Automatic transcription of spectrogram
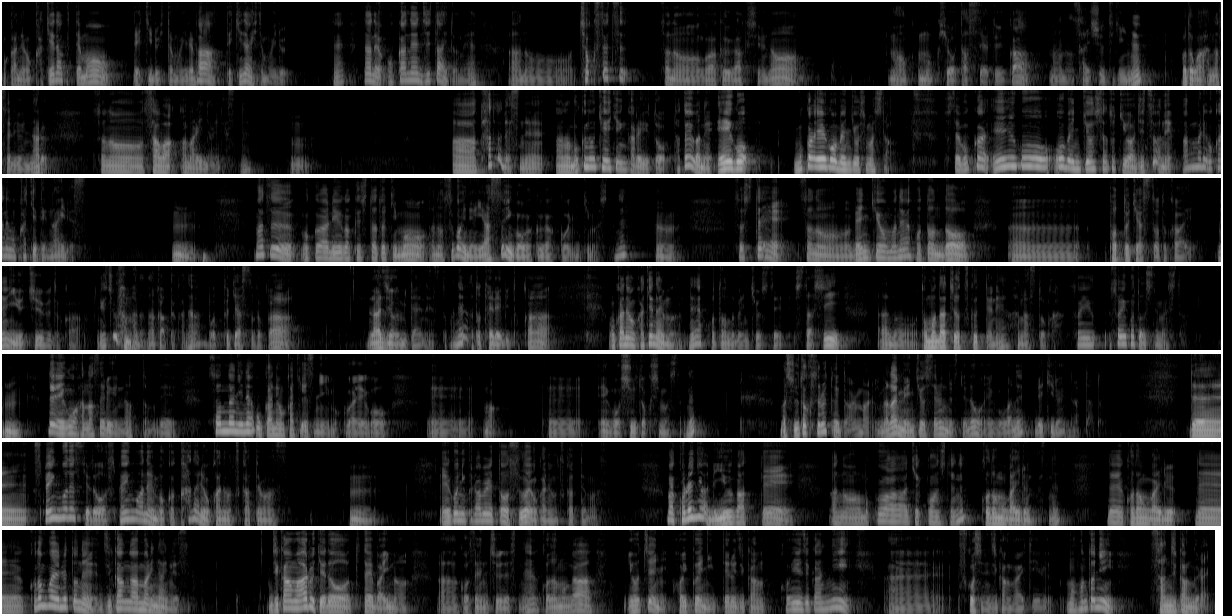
お金をかけなくてもできる人もいればできない人もいる。ね、なのでお金自体とねあの直接その語学学習の目標達成というか、まあ、の最終的にね言葉が話せるようになるその差はあまりないですね。うん、あただですねあの僕の経験から言うと例えばね英語僕は英語を勉強しました。そして僕は英語を勉強した時は実はねあんまりお金をかけてないです。うん、まず僕は留学した時もあのすごいね安い語学学校に行きましたね。うん、そしてその勉強もねほとんどうんポッドキャストとか、ね、YouTube とか。YouTube はまだなかったかな。ポッドキャストとかラジオみたいなやつとかね。あとテレビとか。お金をかけないものねほとんど勉強してしたしあの友達を作ってね話すとかそういうそういうことをしてました。うん、で英語を話せるようになったんでそんなにねお金をかけずに僕は英語、えー、まあ、えー、英語を習得しましたね。まあ、習得するというとまあ、未だに勉強してるんですけど英語がねできるようになったと。でスペイン語ですけどスペイン語はね僕はかなりお金を使ってます。うん。英語に比べるとすごいお金を使ってます。まあこれには理由があってあの僕は結婚してね子供がいるんですね。で子供がいるで子供がいるとね時間があんまりないんですよ。時間はあるけど例えば今あ午前中ですね子供が幼稚園に保育園に行ってる時間こういう時間に、えー、少しね時間が空いているもう本当に3時間ぐらい。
